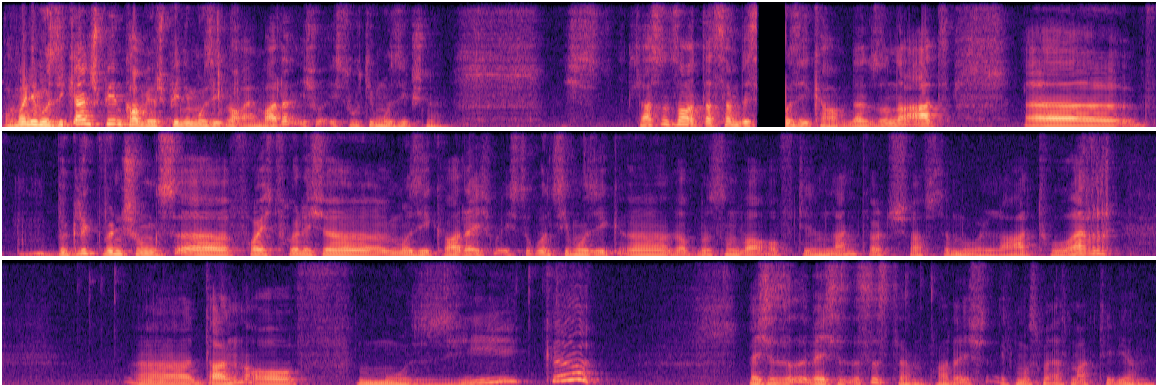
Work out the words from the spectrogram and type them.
Wollen wir die Musik einspielen? Komm, wir spielen die Musik noch ein. Warte, ich, ich suche die Musik schnell. Ich, lass uns noch, dass wir ein bisschen Musik haben. So eine Art äh, beglückwünschungsfeuchtfröhliche äh, Musik. Warte, ich, ich suche uns die Musik. Äh, da müssen wir auf den Landwirtschaftssimulator. Äh, dann auf Musik. Welches, welches ist es denn? Warte, ich, ich muss mal erstmal aktivieren.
